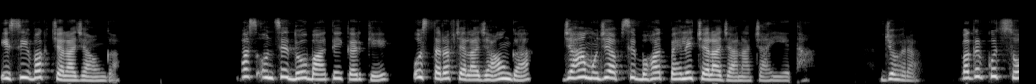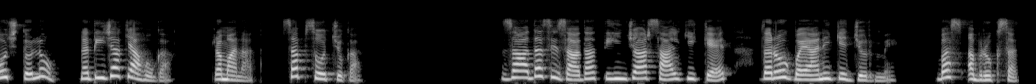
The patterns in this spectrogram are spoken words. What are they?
इसी वक्त चला जाऊँगा। बस उनसे दो बातें करके उस तरफ़ चला जाऊँगा, जहाँ मुझे अब से बहुत पहले चला जाना चाहिए था। जोहरा, मगर कुछ सोच तो लो, नतीजा क्या होगा? रमानाथ सब सोच चुका। ज़्यादा से ज़्यादा तीन चार साल की कैद दरोग बयानी के जुर्म में। बस अब रुखसत।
